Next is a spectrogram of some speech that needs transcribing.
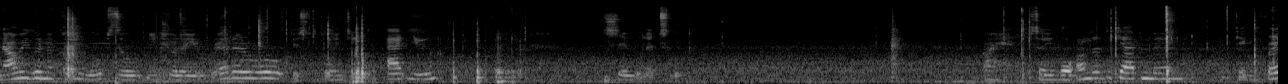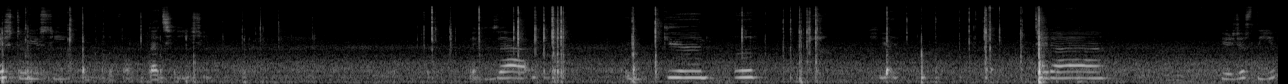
now we're gonna come loop so make sure that your red arrow is pointing at you. So let's loop Alright, so you go under the cap and bend take the first two you see and pull the phone that's easy. Like that. Again uh, here. Ta-da! Here's your sleeve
